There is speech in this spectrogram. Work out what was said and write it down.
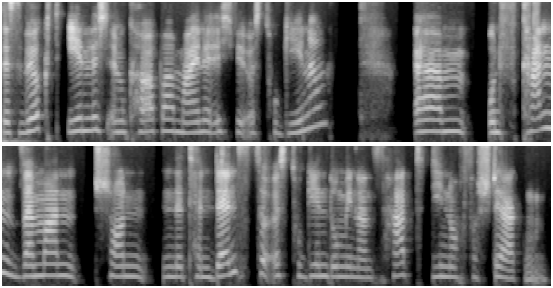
das wirkt ähnlich im Körper, meine ich, wie Östrogene. Ähm, und kann, wenn man schon eine Tendenz zur Östrogendominanz hat, die noch verstärken.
